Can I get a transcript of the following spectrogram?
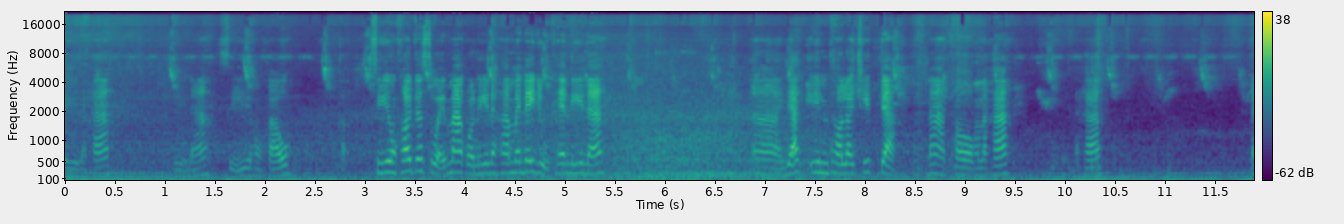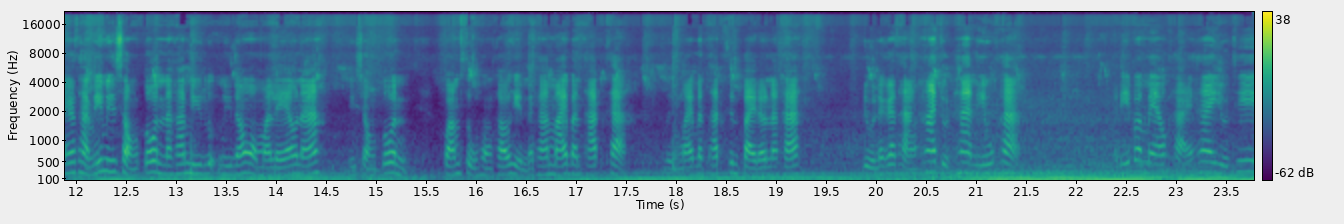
นี่นะคะนี่นะสีของเขาสีของเขาจะสวยมากกว่านี้นะคะ ไม่ได้อยู่แค่นี้นะยักษ์อินทรชิตจ้ะหน้าทองนะคะนะคะ ในกระถางนี้มีสองต้นนะคะ มีมีน้องออกมาแล้วนะ มีสองต้น ความสูงของเขาเห็นนะคะ ไม้บรรทัดค่ะหนึ่งไม้บรรทัดขึ้นไปแล้วนะคะ อยู่ในกระถาง 5.5 นิ้วค่ะ อันนี้ป้าแมวขายให้อยู่ที่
